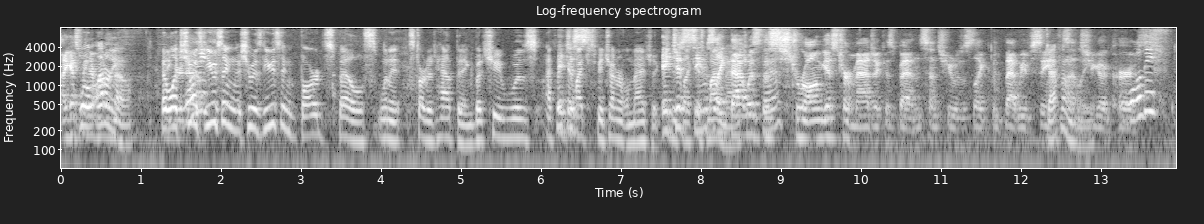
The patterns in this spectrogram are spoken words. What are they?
I guess we Well, never I don't really know. But, like she was out- What if- using she was using bard spells when it started happening, but she was I think It it, might just- just be general magic. It She's just like, seems like that magic was the bad?" strongest her magic has been since she was like that we've seen Definitely. since she got cursed. what if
